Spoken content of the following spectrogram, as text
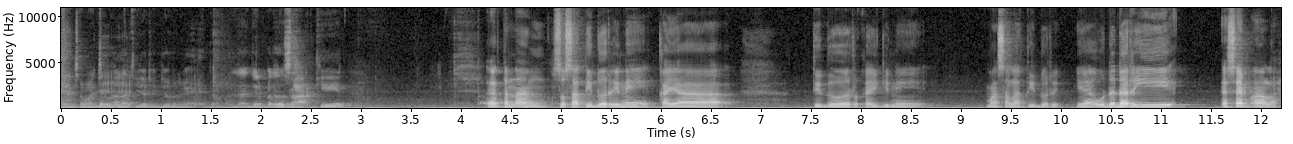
Ya, coba-coba lah tidur tidur kayak itu. Lu sakit. eh, tenang susah tidur ini kayak tidur kayak gini masalah tidur ya udah dari SMA lah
